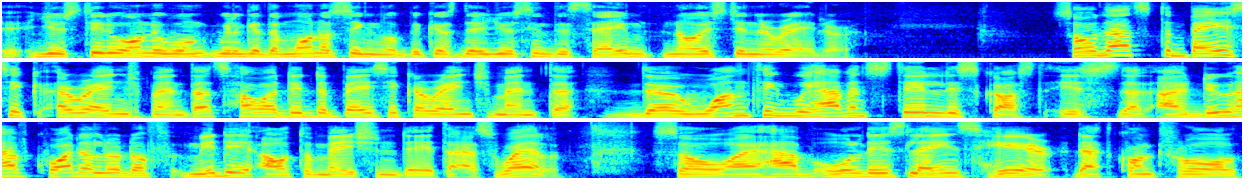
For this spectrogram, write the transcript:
uh, you still only will get a mono signal because they're using the same noise generator. So that's the basic arrangement. That's how I did the basic arrangement. The one thing we haven't still discussed is that I do have quite a lot of MIDI automation data as well. So I have all these lanes here that control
